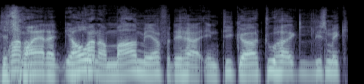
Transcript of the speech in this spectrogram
det brænder, tror jeg da, jo, brænder meget mere for det her, end de gør? Du har ikke, ligesom ikke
